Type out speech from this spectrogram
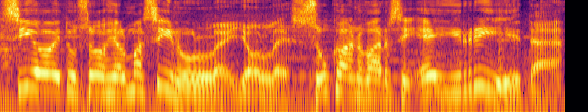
Sijoitusohjelma sinulle, jolle sukanvarsi ei riitä.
